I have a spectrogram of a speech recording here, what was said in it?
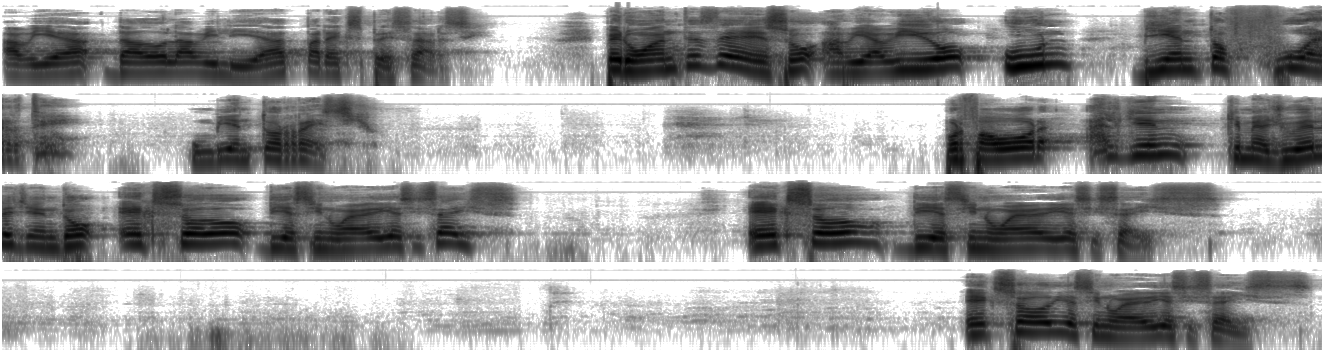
había dado la habilidad para expresarse. Pero antes de eso había habido un viento fuerte, un viento recio. Por favor, alguien que me ayude leyendo Éxodo 19, 16. Éxodo 19, 16. Éxodo 19, 16.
